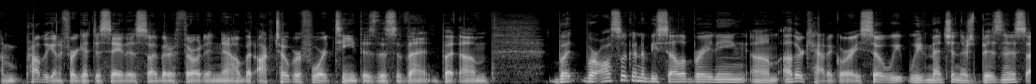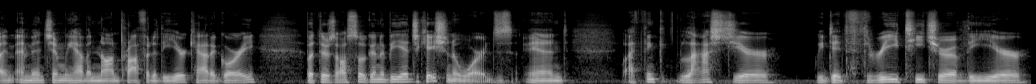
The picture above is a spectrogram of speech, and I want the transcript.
I'm probably going to forget to say this, so I better throw it in now. But October 14th is this event. But um, but we're also going to be celebrating um, other categories. So we, we've mentioned there's business. I, I mentioned we have a nonprofit of the year category, but there's also going to be education awards. And I think last year we did three teacher of the year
